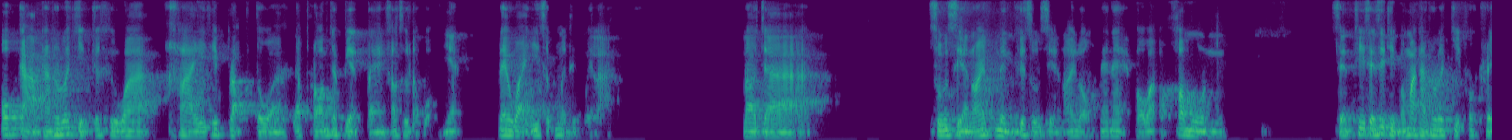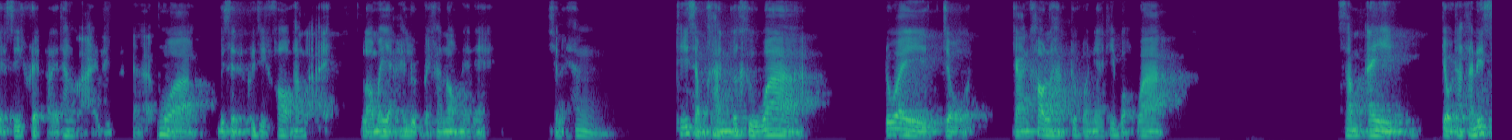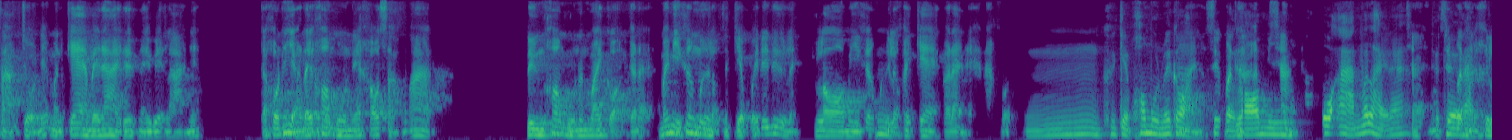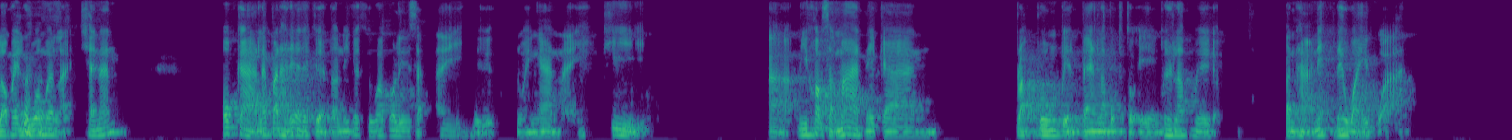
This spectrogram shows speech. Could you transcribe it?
โอกาสทางธุรกิจก็คือว่าใครที่ปรับตัวและพร้อมจะเปลี่ยนแปลงเข้าสู่ระบบเนี้ยได้ไวที่สุดเมื่อถึงเวลา เราจะสูญเสียน้อยหนึ่งคือสูญเสียน้อยลงแน่ๆ เพราะว่าข้อมูล sen ที่ sensitive มากๆทางธุรกิจพวก trade secret อะไรทั้งหลายเนี่ยนะครับพวก business critical ทั้งหลาย เราไม่อยากให้หลุดไปข้างนอกแน่ๆ ใช่ไหมครับอืม ที่สำคัญก็คือว่าด้วยโจทย์การเข้ารหัสทุกวันเนี้ยที่บอกว่าซัมไอโจทย์ทางคณิตศาสตร์โจทย์เนี้ยมันแก้ไม่ได้ด้วยในเวลาเนี้ยแต่คนที่อยากได้ข้อมูลเนี้ยเขาสามารถดึงข้อมูลนั้นไว้ก่อนก็ได้ ไม่มีเครื่องมือหรอกจะเก็บไว้ดื้อๆเลย รอมีเครื่องมือแล้วค่อยแก้ก็ได้ในอนาคตอืมคือเก็บข้อมูลไว้ก่อนใช่ซึ่งปัญหาเดี๋ยวรอมีใช่ตัวอ่านเมื่อไหร่นะใช่เดี๋ยวเจซึ่งอปัญกัหานคือเราไม่รู้ว่าเมื่อไหร่ฉะนั้น โอกาสและปัญหาที่อาจจะเกิดตอนนี้ก็คือว่าบริษัทไหนหรือหน่วยงานไหนที่อ่า มีความสามารถในการปรับปรุงเปลี่ยนแปลงระบบตัวเองเพื่อรับมือกับปัญหาเนี้ยได้ไวกว่า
